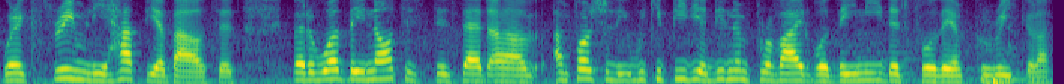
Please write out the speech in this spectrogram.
were extremely happy about it. But what they noticed is that uh, unfortunately Wikipedia didn't provide what they needed for their curricula.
